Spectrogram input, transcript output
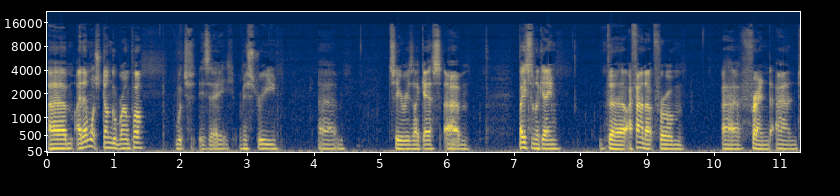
Um, I then watched Danganronpa, which is a mystery um, series, I guess, um, based on a game that I found out from a friend and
